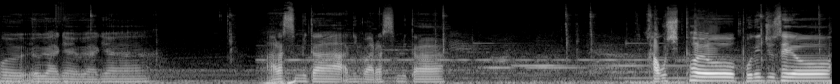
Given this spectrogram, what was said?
어 여기 아니야 여기 아니야. 알았습니다. 아닌 거 알았습니다. 가고 싶어요. 보내주세요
